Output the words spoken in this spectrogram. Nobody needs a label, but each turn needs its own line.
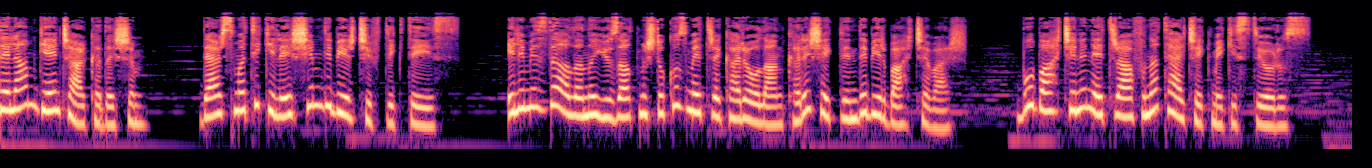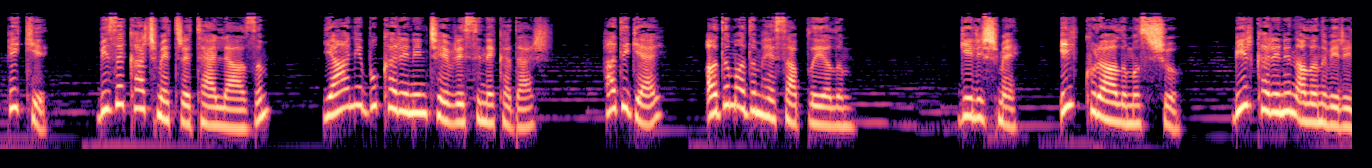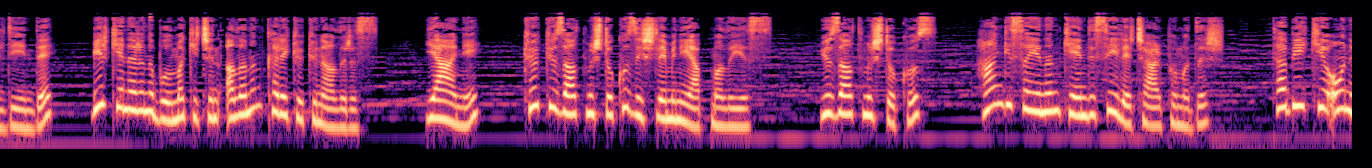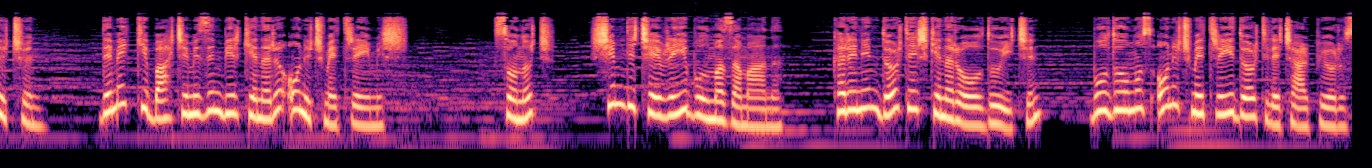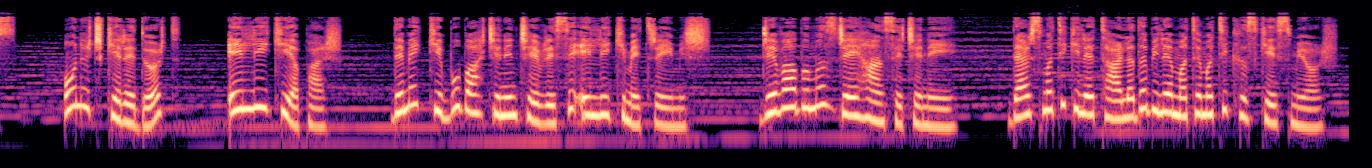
Selam genç arkadaşım. Dersmatik ile şimdi bir çiftlikteyiz. Elimizde alanı 169 metrekare olan kare şeklinde bir bahçe var. Bu bahçenin etrafına tel çekmek istiyoruz. Peki, bize kaç metre tel lazım? Yani bu karenin çevresi ne kadar? Hadi gel, adım adım hesaplayalım. Gelişme. İlk kuralımız şu. Bir karenin alanı verildiğinde, bir kenarını bulmak için alanın karekökünü alırız. Yani, kök 169 işlemini yapmalıyız. 169, hangi sayının kendisiyle çarpımıdır? Tabii ki 13'ün. Demek ki bahçemizin bir kenarı 13 metreymiş. Sonuç, şimdi çevreyi bulma zamanı. Karenin 4 eşkenarı olduğu için, bulduğumuz 13 metreyi 4 ile çarpıyoruz. 13 kere 4, 52 yapar. Demek ki bu bahçenin çevresi 52 metreymiş. Cevabımız Ceyhan seçeneği. Dersmatik ile tarlada bile matematik hız kesmiyor.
